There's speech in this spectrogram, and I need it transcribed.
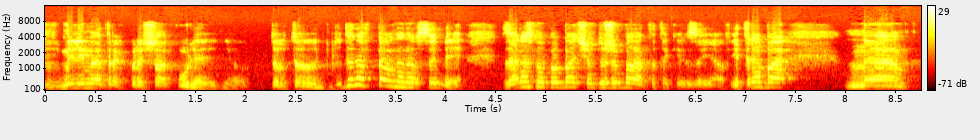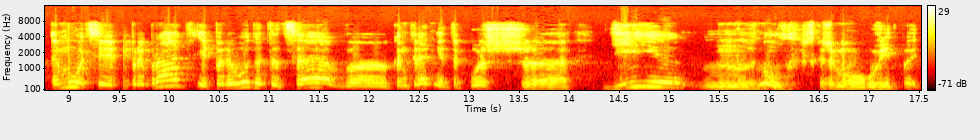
в міліметрах прийшла куля від нього. Тобто людина впевнена в собі. Зараз ми побачимо дуже багато таких заяв. І треба е, емоції прибрати і переводити це в конкретні також е, дії, ну, скажімо, у відповідь.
